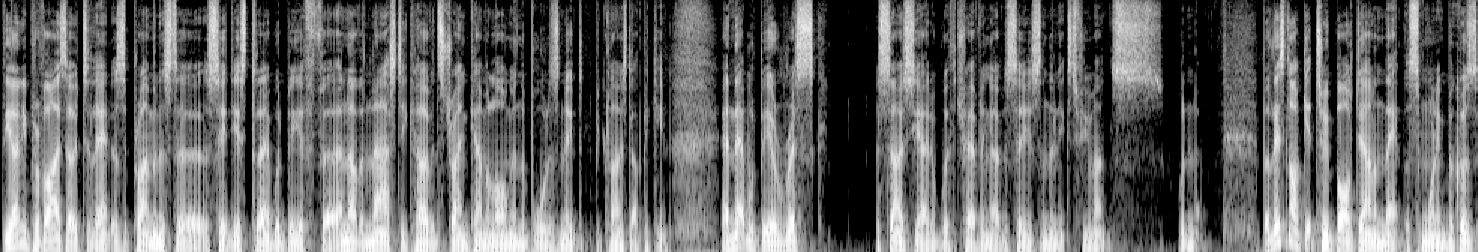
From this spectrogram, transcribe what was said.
The only proviso to that, as the Prime Minister said yesterday, would be if uh, another nasty COVID strain came along and the borders needed to be closed up again. And that would be a risk associated with travelling overseas in the next few months, wouldn't it? But let's not get too bogged down in that this morning because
